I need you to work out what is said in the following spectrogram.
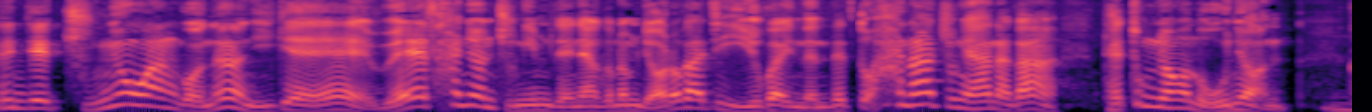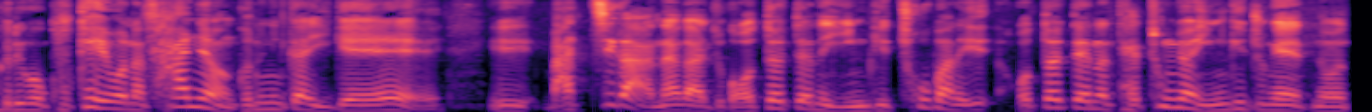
근데 이제 중요한 거는 이게 왜 4년 중 임되냐. 그럼 여러 가지 이유가 있는데 또 하나 중에 하나가 대통령은 5년 그리고 국회의원은 4년. 그러니까 이게 이 맞지가 않아 가지고 어떨 때는 임기 초반에 어떨 때는 대통령 임기 중에 뭐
